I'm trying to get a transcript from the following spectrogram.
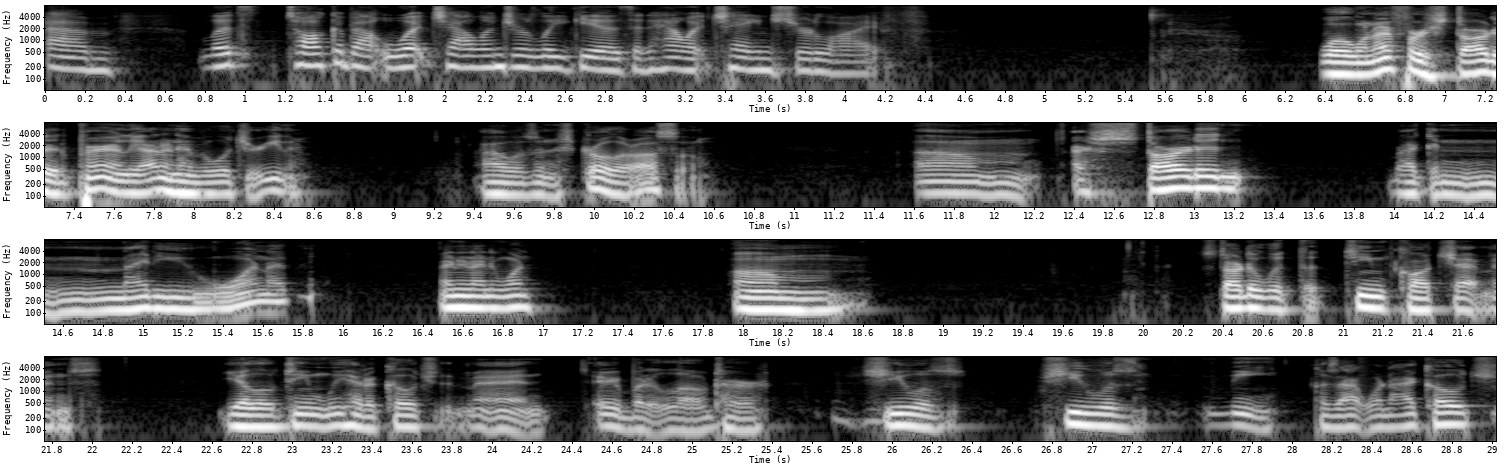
Um, let's talk about what Challenger League is and how it changed your life. well, when I first started, apparently I didn't have a wheelchair either. I was in a stroller also. Um, I started back in '91, I think, 1991. Um, started with the team called Chapman's Yellow Team. We had a coach that man, everybody loved her. She was she was me because I when I coach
